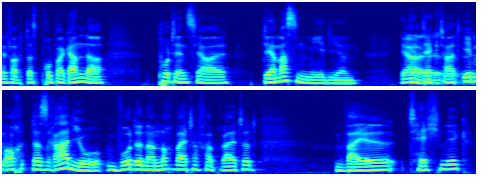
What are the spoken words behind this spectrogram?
einfach das Propagandapotenzial der Massenmedien ja, entdeckt hat. äh, Eben auch das Radio wurde dann noch weiter verbreitet, weil Technik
